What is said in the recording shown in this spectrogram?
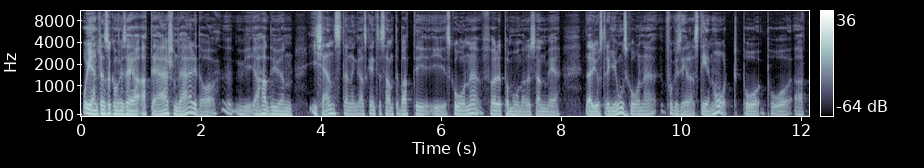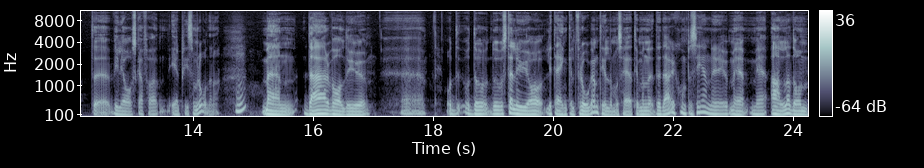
Och egentligen så kan vi säga att det är som det är idag. Jag hade ju en, i tjänsten en ganska intressant debatt i, i Skåne för ett par månader sedan med, där just Region Skåne fokuserar stenhårt på, på att eh, vilja avskaffa elprisområdena. Mm. Men där valde ju, eh, och, och då, då ställer jag lite enkelt frågan till dem och säger att ja, men det där kompenserar ni med, med alla de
